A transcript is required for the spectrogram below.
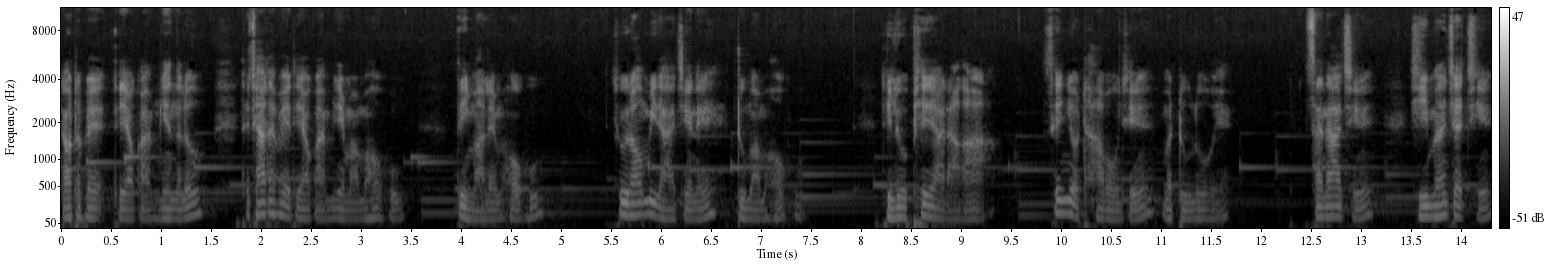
နောက်တစ်ဖက်တယောက်ကမြင်တယ်လို့တခြားတစ်ဖက်တယောက်ကမြင်မှာမဟုတ်ဘူးသိမှာလည်းမဟုတ်ဘူးစုဆောင်းမိတာချင်းလည်းတူမှာမဟုတ်ဘူးဒီလိုဖြစ်ရတာကစိတ်ညွတ်ထားပုံချင်းမတူလို့ပဲဆန္ဒချင်းရီမှန်းချက်ချင်း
